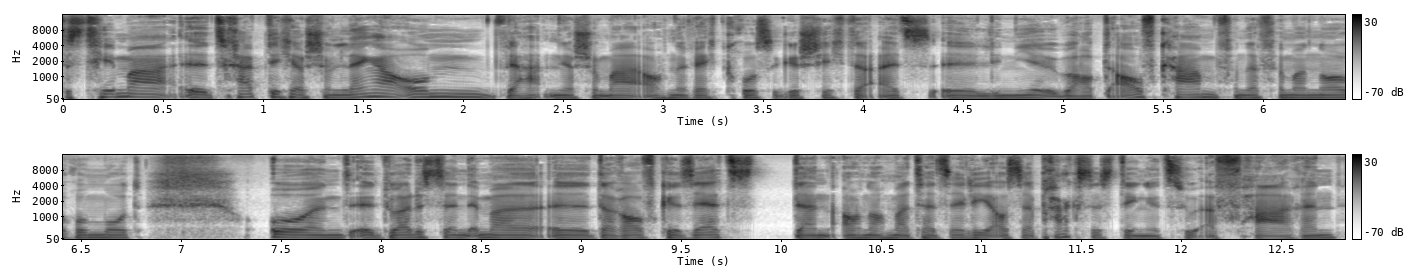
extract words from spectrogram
Das Thema äh, treibt dich ja schon länger um. Wir hatten ja schon mal auch eine recht große Geschichte, als äh, Linier überhaupt aufkam von der Firma Neuromod. Und äh, du hattest dann immer äh, darauf gesetzt, dann auch nochmal tatsächlich aus der Praxis Dinge zu erfahren.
